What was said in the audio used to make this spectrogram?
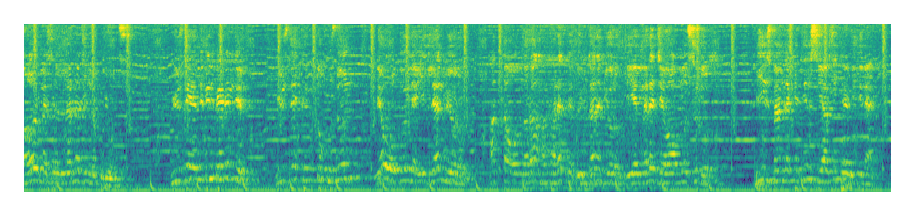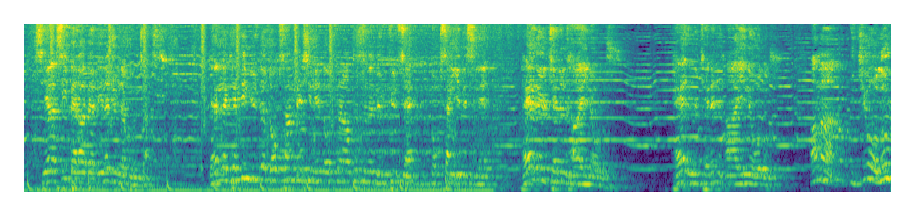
ağır meselelerine cümle kuruyoruz. Yüzde 51 benimdir. yüzde 49'un ne olduğuyla ilgilenmiyorum. Hatta onlara hakaret ve bühtan ediyorum diyenlere cevabımız şudur. Biz memleketin siyasi tevhidine, siyasi beraberliğine cümle kuracağız. Memleketin yüzde 95'ini, 96'sını mümkünse 97'sini her ülkenin haini olur. Her ülkenin haini olur. Ama iki olur,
